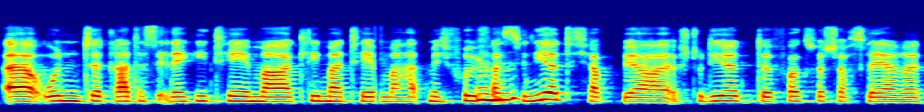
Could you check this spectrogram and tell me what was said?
äh, und gerade das Energiethema, Klimathema hat mich früh mhm. fasziniert. Ich habe ja studiert Volkswirtschaftslehre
